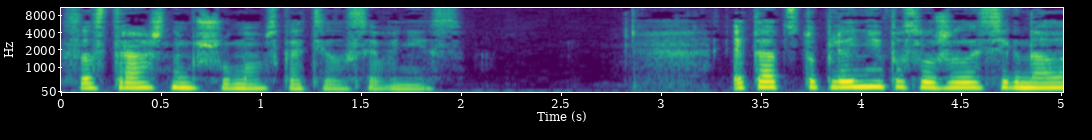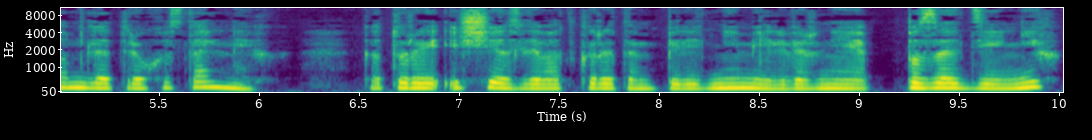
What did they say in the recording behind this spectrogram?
со страшным шумом скатился вниз. Это отступление послужило сигналом для трех остальных, которые исчезли в открытом перед ними, или вернее позади них,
